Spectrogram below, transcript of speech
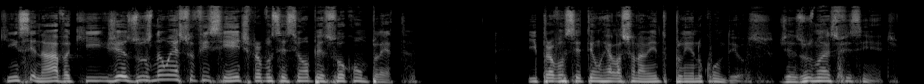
que ensinava que Jesus não é suficiente para você ser uma pessoa completa e para você ter um relacionamento pleno com Deus. Jesus não é suficiente.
